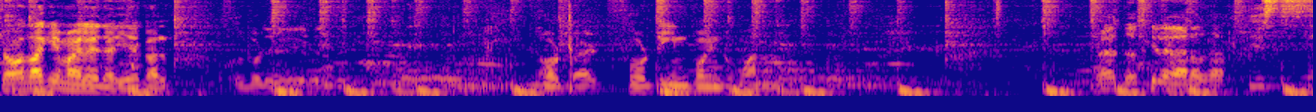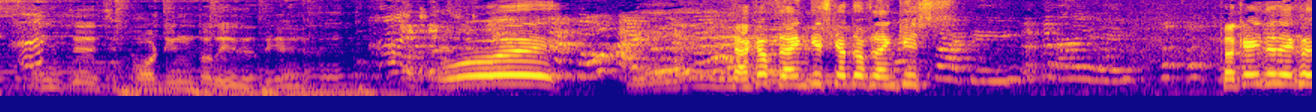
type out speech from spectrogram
चौदह की माइलेज आई है कल। फोर्टीन पॉइंट वन मैं दस की लगा रहा था। फोर्टीन तो दे देती है। ओए! काका फ्रैंकिश क्या तो फ्रैंकिश काका इधर देखो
